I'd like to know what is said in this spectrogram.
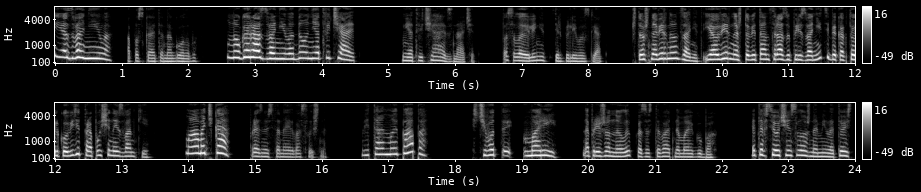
«Я звонила», — опускает она голову. Много раз звонила, но он не отвечает. Не отвечает, значит. Посылаю Лене терпеливый взгляд. Что ж, наверное, он занят. Я уверена, что Витан сразу перезвонит тебе, как только увидит пропущенные звонки. «Мамочка!» — произносит она едва слышно. «Витан мой папа?» «С чего ты, Мари?» Напряженная улыбка застывает на моих губах. «Это все очень сложно, милая, то есть,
